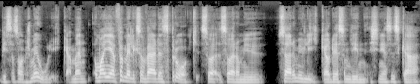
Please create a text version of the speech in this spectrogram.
vissa saker som är olika. Men om man jämför med liksom världens språk så, så, är de ju, så är de ju lika och det som din kinesiska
